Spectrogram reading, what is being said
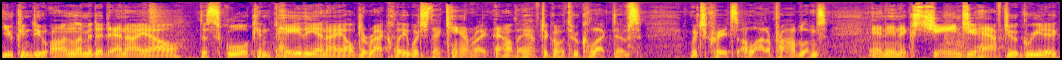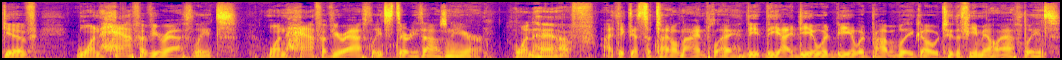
you can do unlimited NIL. The school can pay the NIL directly, which they can't right now. They have to go through collectives, which creates a lot of problems. And in exchange, you have to agree to give one half of your athletes. One half of your athletes thirty thousand a year. One half. I think that's the Title IX play. The the idea would be it would probably go to the female athletes,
